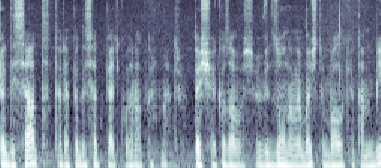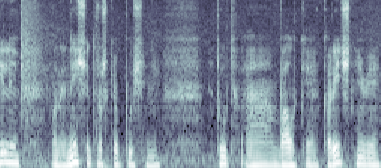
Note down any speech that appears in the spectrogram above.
50-55 квадратних метрів. Те, що я казав, ось від зони, ви бачите, балки там білі, вони нижче трошки опущені. Тут е, балки коричневі,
